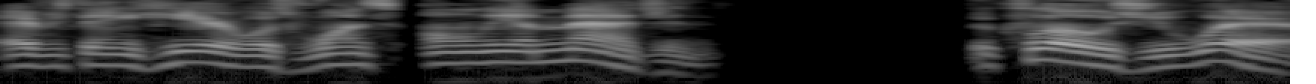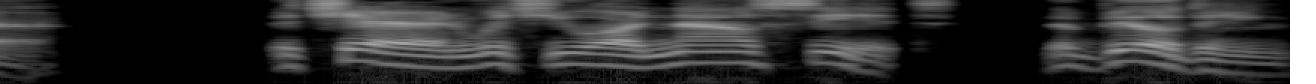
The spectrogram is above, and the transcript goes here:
Everything here was once only imagined. The clothes you wear, the chair in which you are now seated, the building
